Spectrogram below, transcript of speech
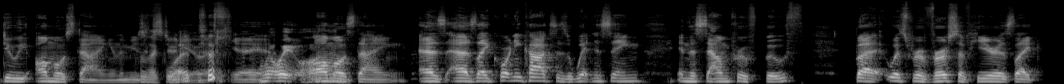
Dewey almost dying in the music like, studio. what? yeah, yeah. Wait, what? almost dying as as like Courteney Cox is witnessing in the soundproof booth. But what's reverse of here is like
